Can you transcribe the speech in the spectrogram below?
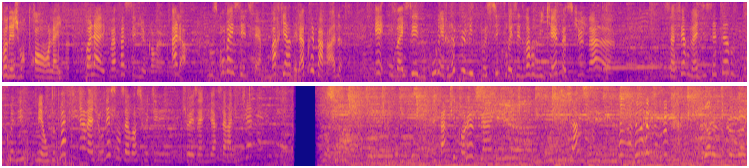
Attendez, je vous reprends en live. Voilà, avec ma face, c'est mieux quand même. Alors, donc ce qu'on va essayer de faire, on va regarder la préparade et on va essayer de courir le plus vite possible pour essayer de voir Mickey parce que bah, euh, ça ferme à 17h, vous comprenez. Mais on peut pas finir la journée sans avoir souhaité joyeux anniversaire à Mickey. C'est parti pour le vlog. Ça Regarde le vlog.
